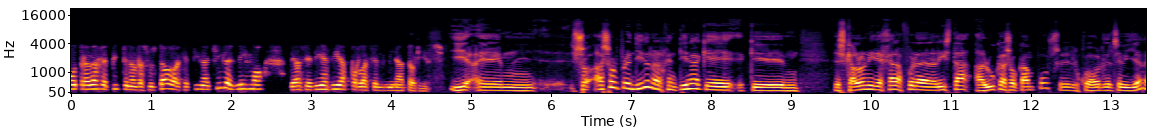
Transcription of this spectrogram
Otra vez repiten el resultado Argentina-Chile, el mismo de hace 10 días por las eliminatorias. ¿Y em, ha sorprendido en Argentina que, que Scaloni dejara fuera de la lista a Lucas Ocampos, el jugador del Sevilla?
